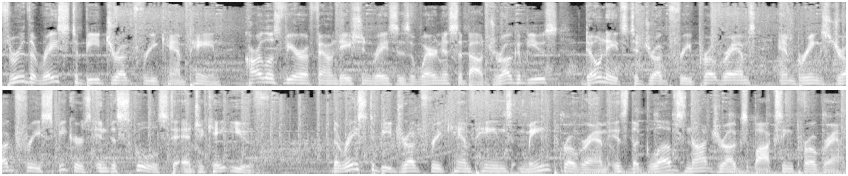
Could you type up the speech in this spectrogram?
Through the Race to Be Drug Free campaign, Carlos Vieira Foundation raises awareness about drug abuse, donates to drug free programs, and brings drug free speakers into schools to educate youth. The Race to Be Drug Free campaign's main program is the Gloves Not Drugs boxing program.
